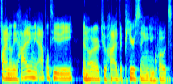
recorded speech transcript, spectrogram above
Finally, hiding the Apple TV in order to hide the piercing, in quotes,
